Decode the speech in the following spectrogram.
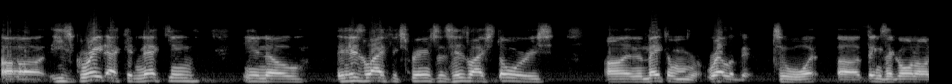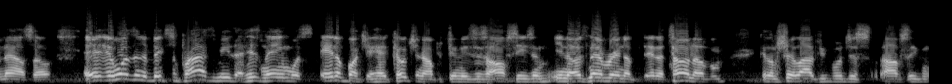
uh, he's great at connecting. You know, his life experiences, his life stories, uh, and make them relevant to what uh, things are going on now. So it, it, wasn't a big surprise to me that his name was in a bunch of head coaching opportunities this offseason. You know, it's never in a, in a ton of them because I'm sure a lot of people just obviously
